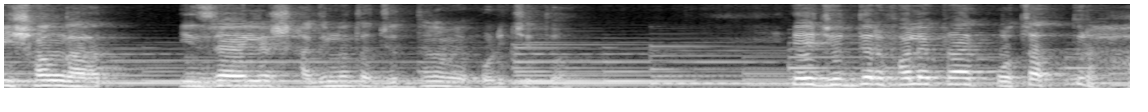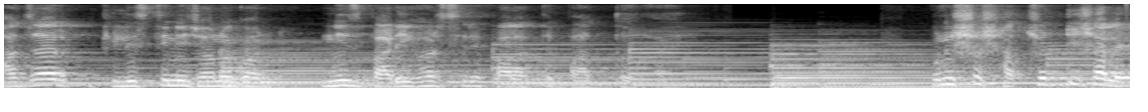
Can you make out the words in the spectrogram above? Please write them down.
এই সংঘাত ইসরায়েলের স্বাধীনতা যুদ্ধ নামে পরিচিত। এই যুদ্ধের ফলে প্রায় পঁচাত্তর হাজার ফিলিস্তিনি জনগণ নিজ বাড়িঘর ছেড়ে পালাতে বাধ্য হয়। উনিশশো সালে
